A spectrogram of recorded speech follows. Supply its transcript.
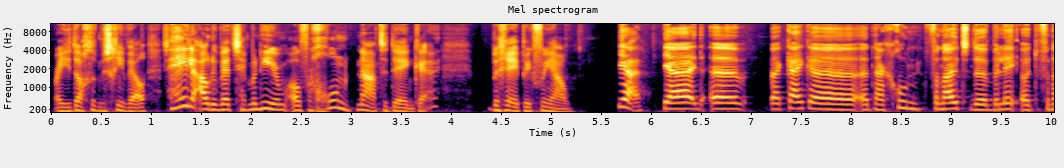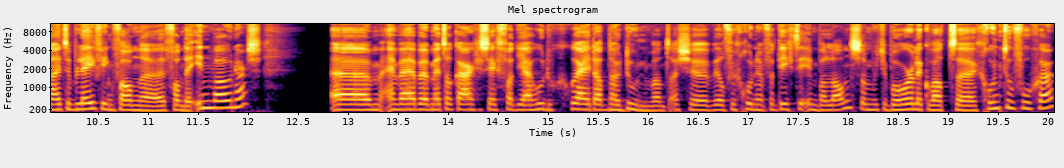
Maar je dacht het misschien wel. Het is een hele ouderwetse manier om over groen na te denken. Hè? Begreep ik van jou. Ja, ja uh, wij kijken naar groen vanuit de, vanuit de beleving van, uh, van de inwoners. Um, en we hebben met elkaar gezegd van ja, hoe, ga je dat nou doen? Want als je wil vergroenen en verdichten in balans, dan moet je behoorlijk wat uh, groen toevoegen.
